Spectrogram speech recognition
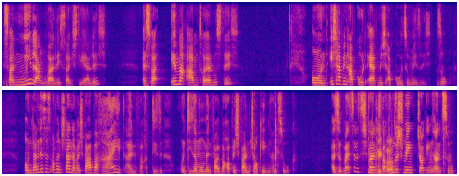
es war nie langweilig, sage ich dir ehrlich. Es war immer abenteuerlustig. Und ich habe ihn abgeholt, er hat mich abgeholt, so mäßig. So. Und dann ist es auch entstanden, aber ich war bereit einfach. Diese, und dieser Moment war überhaupt nicht, ich war im Jogginganzug. Also, weißt du, was ich meine? Okay, ich war krass. ungeschminkt, Jogginganzug.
